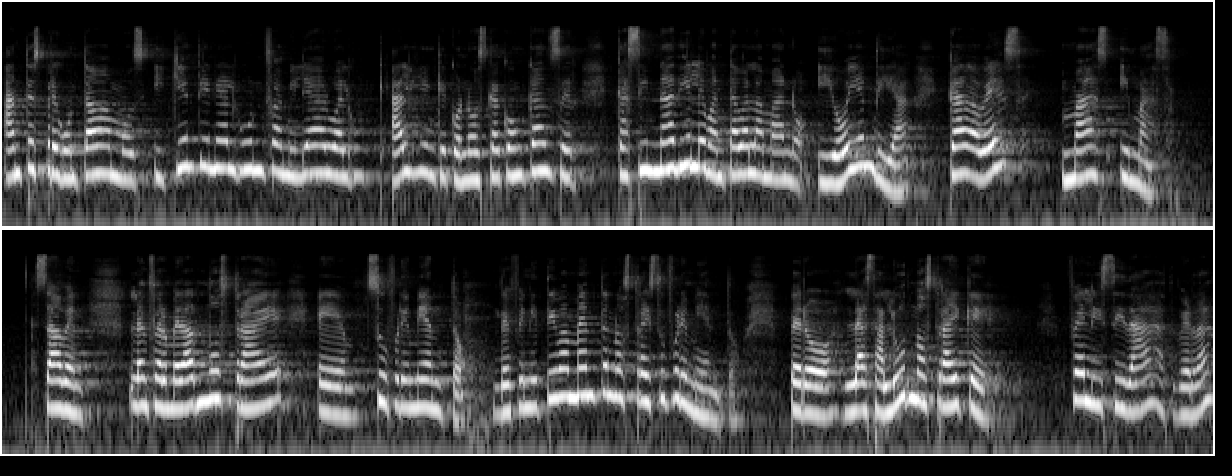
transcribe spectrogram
Antes preguntábamos, ¿y quién tiene algún familiar o algún, alguien que conozca con cáncer? Casi nadie levantaba la mano y hoy en día cada vez más y más. Saben, la enfermedad nos trae eh, sufrimiento, definitivamente nos trae sufrimiento, pero la salud nos trae qué? Felicidad, ¿verdad?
